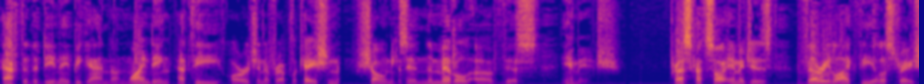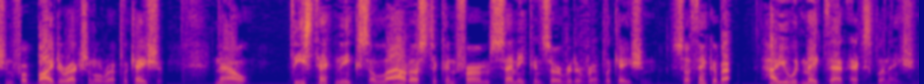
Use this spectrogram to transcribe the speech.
after the DNA began unwinding at the origin of replication, shown in the middle of this image. Prescott saw images very like the illustration for bidirectional replication. Now, these techniques allowed us to confirm semi-conservative replication. So think about how you would make that explanation.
